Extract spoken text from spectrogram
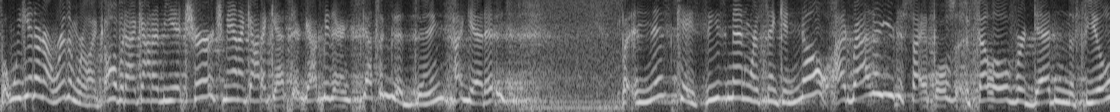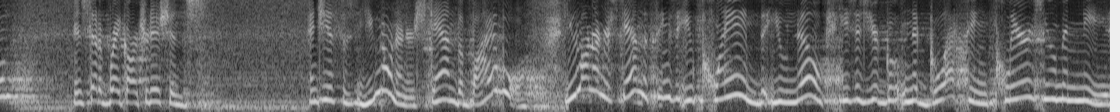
But we get in our rhythm, we're like, oh, but I got to be at church, man. I got to get there, got to be there. That's a good thing. I get it. But in this case, these men were thinking, no, I'd rather your disciples fell over dead in the field instead of break our traditions. And Jesus says, You don't understand the Bible. You don't understand the things that you claim that you know. He says, You're neglecting clear human need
